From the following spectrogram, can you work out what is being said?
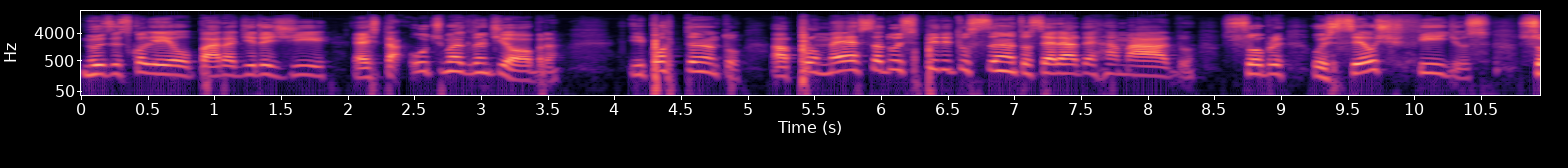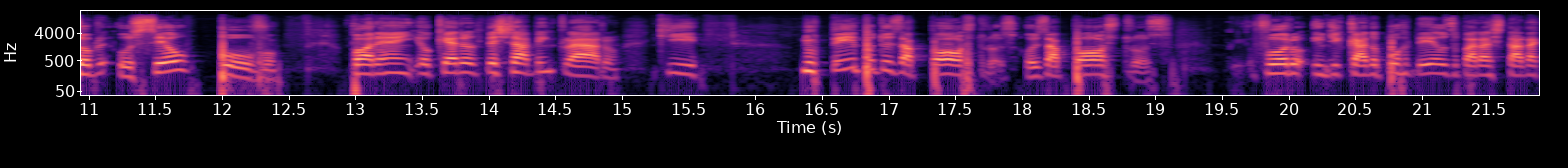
nos escolheu para dirigir esta última grande obra. E, portanto, a promessa do Espírito Santo será derramado sobre os seus filhos, sobre o seu povo. Porém, eu quero deixar bem claro que no tempo dos apóstolos, os apóstolos foram indicados por Deus para estar na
